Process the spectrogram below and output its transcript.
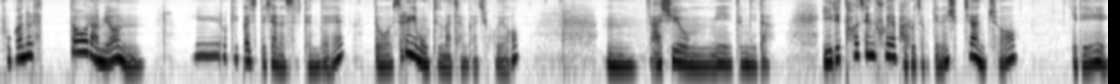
보관을 했더라면 이렇게까지 되지 않았을 텐데 또 쓰레기 봉투도 마찬가지고요. 음, 아쉬움이 듭니다. 일이 터진 후에 바로잡기는 쉽지 않죠. 일이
